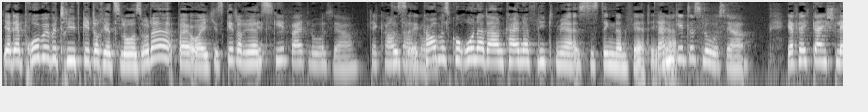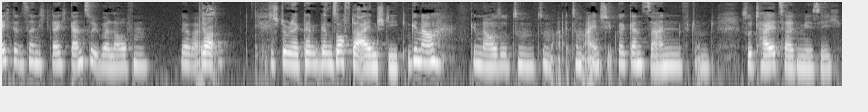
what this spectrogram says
Ja, der Probebetrieb geht doch jetzt los, oder? Bei euch. Es geht doch Es jetzt. geht bald los, ja. Der Das, Countdown äh, kaum ist Corona da und keiner fliegt mehr, ist das Ding dann fertig. Dann ja. geht es los, ja. Ja, vielleicht gar nicht schlecht, dann ist er nicht gleich ganz so überlaufen. Wer weiß. Ja, das stimmt. Ein, ein softer Einstieg. Genau, genau, so zum, zum, zum Einstieg ganz sanft und so teilzeitmäßig.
